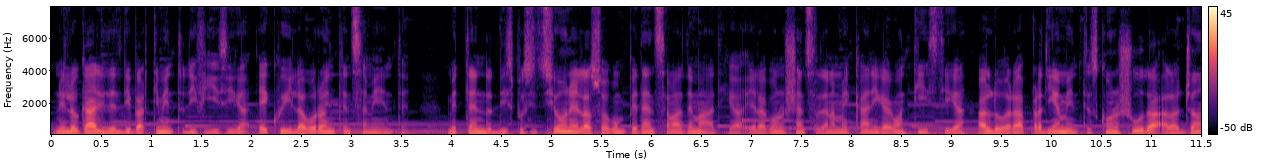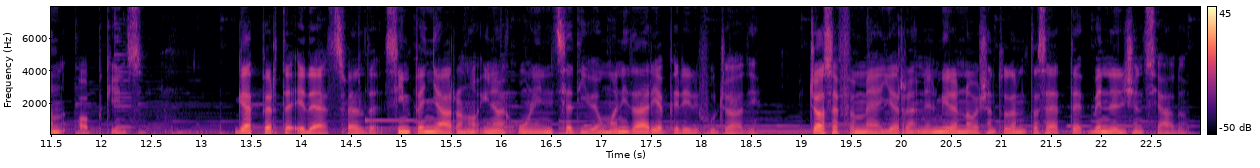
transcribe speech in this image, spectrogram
nei locali del Dipartimento di Fisica e qui lavorò intensamente mettendo a disposizione la sua competenza matematica e la conoscenza della meccanica quantistica, allora praticamente sconosciuta alla John Hopkins. Geppert ed Herzfeld si impegnarono in alcune iniziative umanitarie per i rifugiati. Joseph Meyer nel 1937 venne licenziato.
